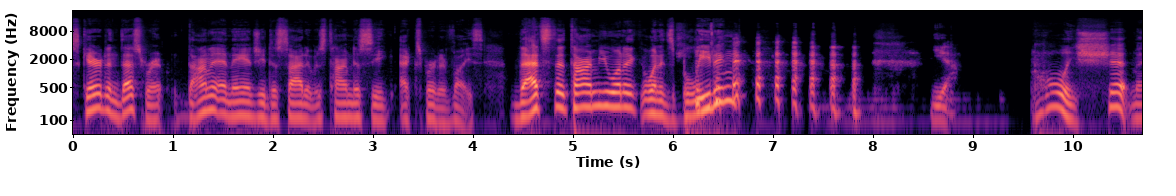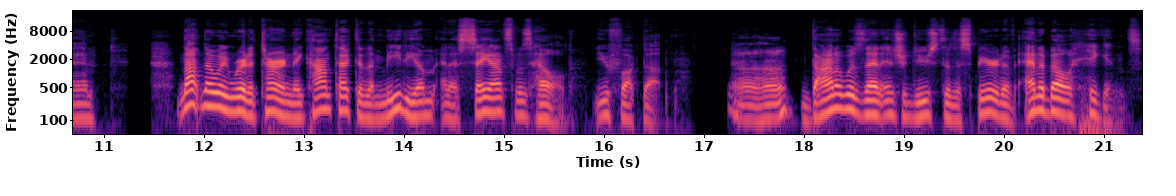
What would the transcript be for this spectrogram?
Scared and desperate, Donna and Angie decide it was time to seek expert advice. That's the time you want to when it's bleeding? yeah. Holy shit, man. Not knowing where to turn, they contacted a medium and a seance was held. You fucked up. Uh huh. Donna was then introduced to the spirit of Annabelle Higgins.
